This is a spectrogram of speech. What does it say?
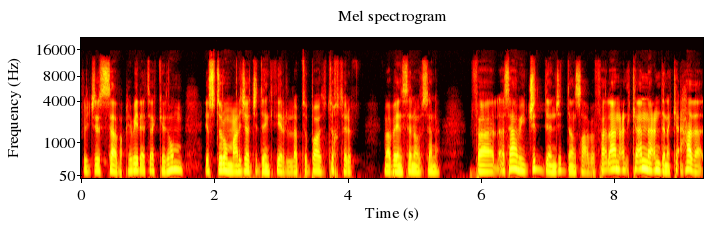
في الجزء السابق. يبي أتأكد. هم يصدرون معالجات جدا كثير لل لابتوبات وتختلف ما بين سنة وسنة. فالأسامي جدا جدا صعبة. فالآن كأن عندنا. هذا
